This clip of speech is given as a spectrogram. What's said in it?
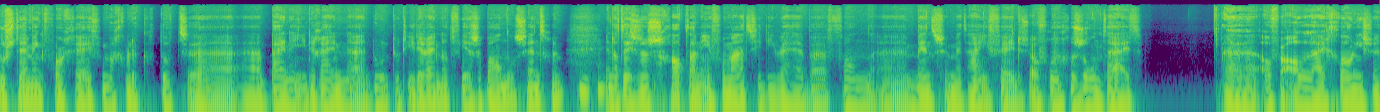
toestemming voor geven. Maar gelukkig doet uh, bijna iedereen, uh, doet, doet, iedereen dat via zijn behandelcentrum. Mm -hmm. En dat is een schat aan informatie die we hebben van mensen met HIV. Dus over hun gezondheid. over allerlei chronische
